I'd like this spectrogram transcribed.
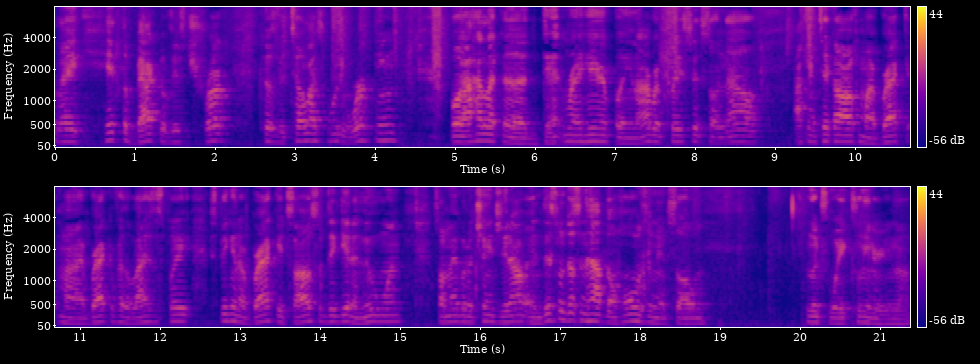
like hit the back of this truck because the tail lights weren't working. But I had like a dent right here, but you know, I replaced it. So now I can take off my bracket, my bracket for the license plate. Speaking of brackets, I also did get a new one, so I'm able to change it out. And this one doesn't have the holes in it, so looks way cleaner, you know.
